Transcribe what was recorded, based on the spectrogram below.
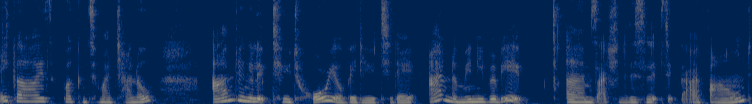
Hey guys, welcome to my channel. I'm doing a lip tutorial video today and a mini review. Um, it's actually this lipstick that I found,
